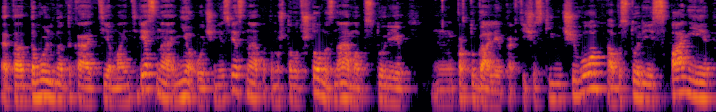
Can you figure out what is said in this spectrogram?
Это довольно такая тема интересная, не очень известная, потому что вот что мы знаем об истории Португалии практически ничего, об истории Испании, э,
